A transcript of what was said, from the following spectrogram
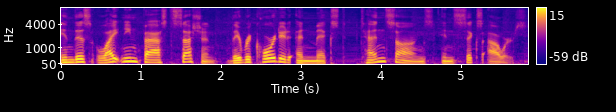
In this lightning fast session, they recorded and mixed 10 songs in 6 hours.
